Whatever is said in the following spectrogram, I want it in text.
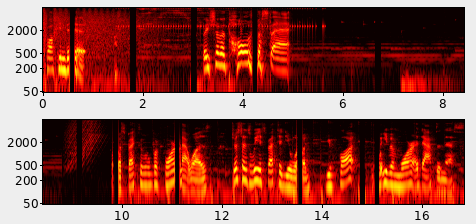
Fucking did it. They should have told us that. Spectacle performance that was. Just as we expected you would, you fought with even more adaptiveness.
